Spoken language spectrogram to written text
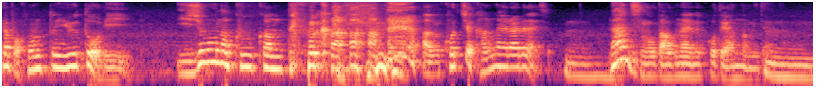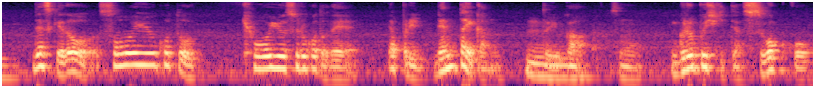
やっぱ本当に言う通り異常な空間っていうか あのこっちは考えられないですよ。うん。なんでそんなこと危ないことやんのみたういな、ん。ですけどそういうことを共有することでやっぱり連帯感というか、そのグループ意識っていうのはすごくこ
